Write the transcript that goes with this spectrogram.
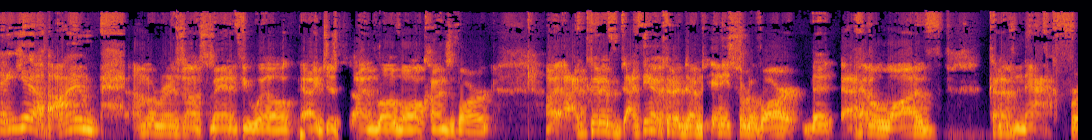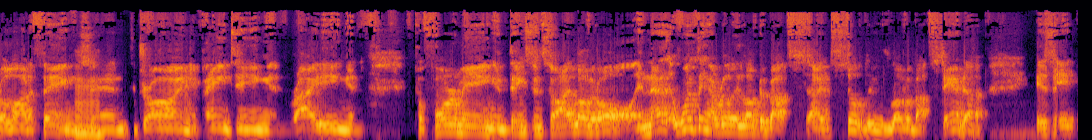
Yeah, I'm I'm a Renaissance man, if you will. I just I love all kinds of art. I, I could have I think I could have done any sort of art that I have a lot of kind of knack for a lot of things mm-hmm. and drawing and painting and writing and performing and things and so I love it all. And that one thing I really loved about I still do love about stand up is it,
